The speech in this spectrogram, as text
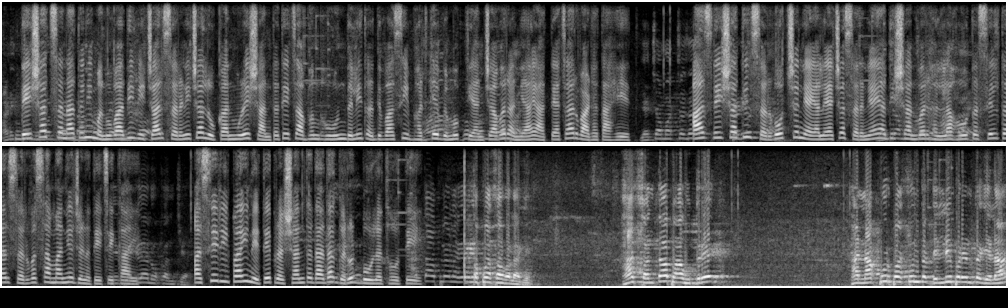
देशात सनातनी मनुवादी विचारसरणीच्या लोकांमुळे शांततेचा भंग होऊन दलित आदिवासी भटके विमुक्त यांच्यावर अन्याय अत्याचार वाढत आहेत आज देशातील सर्वोच्च न्यायालयाच्या सरन्यायाधीशांवर हल्ला होत असेल तर सर्वसामान्य जनतेचे काय असे रिपाई नेते प्रशांतदादा गरुड बोलत होते आपल्याला हे तपासावं लागेल हा संताप हा उद्रेक हा नागपूरपासून तर दिल्लीपर्यंत गेला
